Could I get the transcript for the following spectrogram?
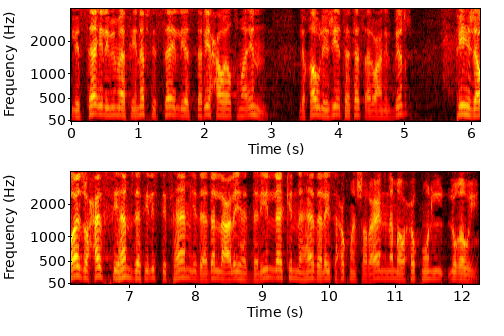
للسائل بما في نفس السائل ليستريح ويطمئن لقول جئت تسأل عن البر. فيه جواز حذف همزة الاستفهام إذا دل عليها الدليل لكن هذا ليس حكما شرعيا إنما هو حكم لغوي.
